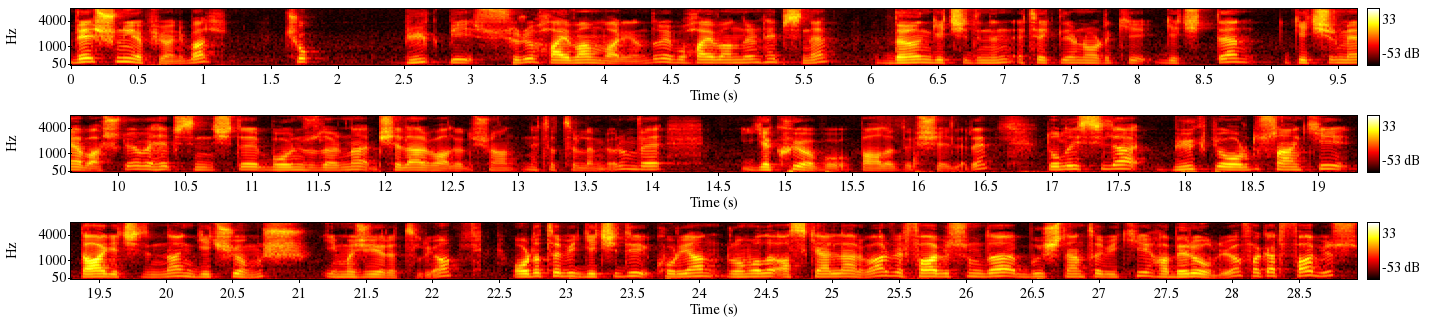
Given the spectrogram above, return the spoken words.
Ve şunu yapıyor Hannibal. Çok büyük bir sürü hayvan var yanında ve bu hayvanların hepsine dağın geçidinin eteklerin oradaki geçitten geçirmeye başlıyor ve hepsinin işte boynuzlarına bir şeyler bağlıyordu şu an net hatırlamıyorum ve yakıyor bu bağladığı şeyleri. Dolayısıyla büyük bir ordu sanki dağ geçidinden geçiyormuş imajı yaratılıyor. Orada tabii geçidi koruyan Romalı askerler var ve Fabius'un da bu işten tabii ki haberi oluyor. Fakat Fabius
